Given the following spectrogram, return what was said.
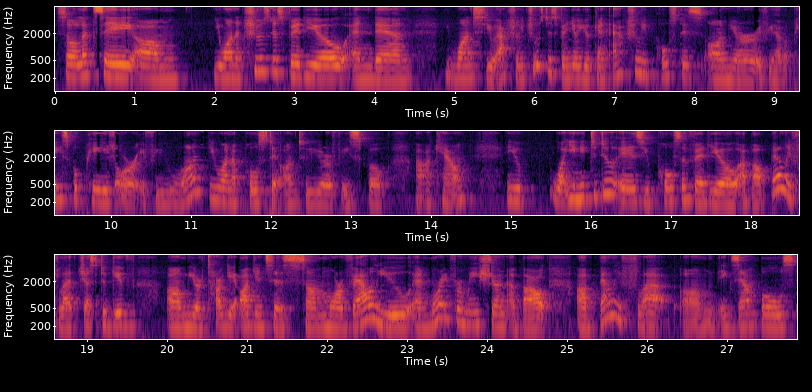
So let's say um, you want to choose this video and then once you actually choose this video you can actually post this on your if you have a facebook page or if you want you want to post it onto your facebook uh, account. You what you need to do is you post a video about belly flat just to give um, your target audiences some more value and more information about uh, belly flap um, examples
